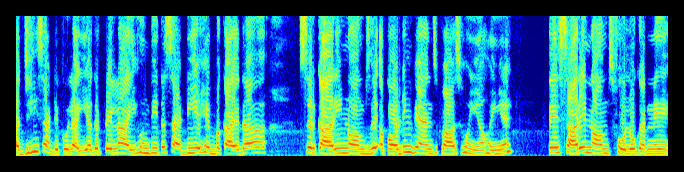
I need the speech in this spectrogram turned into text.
ਅੱਜ ਹੀ ਸਾਡੇ ਕੋਲ ਆਈ ਹੈ। ਅਗਰ ਪਹਿਲਾਂ ਆਈ ਹੁੰਦੀ ਤਾਂ ਸਾਡੀ ਇਹ ਬਕਾਇਦਾ ਸਰਕਾਰੀ ਨੋਰਮਸ ਦੇ ਅਕੋਰਡਿੰਗ ਵੈਨਸ ਪਾਸ ਹੋਈਆਂ ਹੋਈਆਂ ਤੇ ਸਾਰੇ ਨੋਰਮਸ ਫੋਲੋ ਕਰਨੇ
